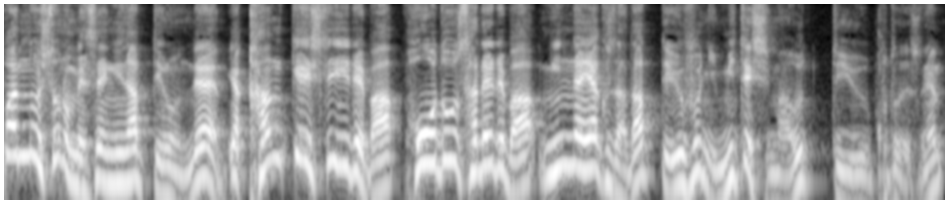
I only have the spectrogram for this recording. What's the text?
般の人の目線になっているんでいや関係していれば報道されればみんなヤクザだっていうふうに見てしまうっていうことですね。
